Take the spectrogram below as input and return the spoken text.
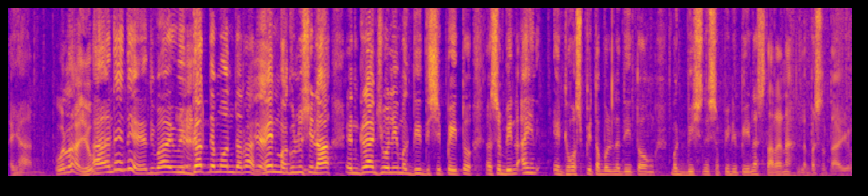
Ayan. Wala yun. Ah, hindi, hindi, di ba? We've got them on the run. Yes, Ngayon, but- magulo sila and gradually magdi-dissipate to. Sabihin, ay, inhospitable na dito ang mag-business sa Pilipinas. Tara na, labas na tayo.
